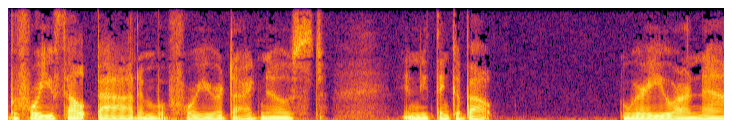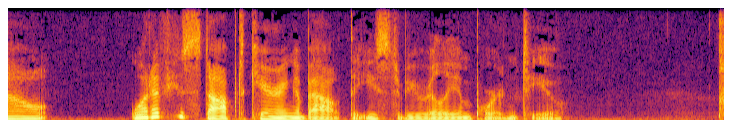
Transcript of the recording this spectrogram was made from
before you felt bad and before you were diagnosed, and you think about where you are now, what have you stopped caring about that used to be really important to you?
